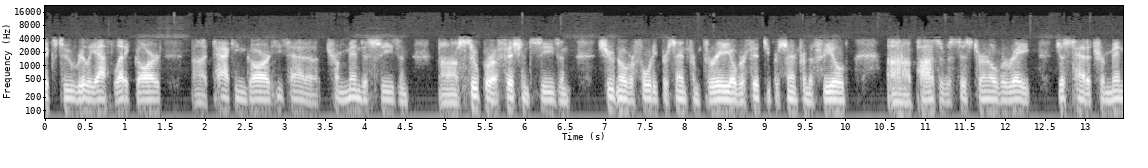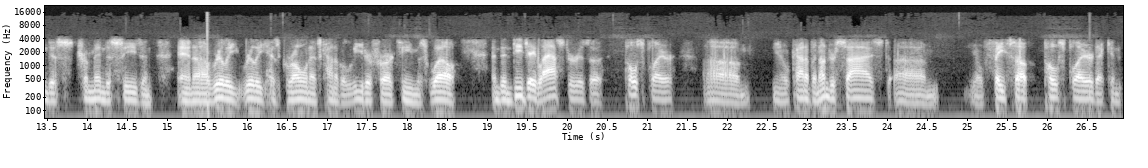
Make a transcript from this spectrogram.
six two, really athletic guard, uh, attacking guard. He's had a tremendous season, uh, super efficient season, shooting over 40% from three, over 50% from the field, uh, positive assist turnover rate. Just had a tremendous, tremendous season, and uh, really, really has grown as kind of a leader for our team as well. And then DJ Laster is a post player, um, you know, kind of an undersized, um, you know, face up post player that can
